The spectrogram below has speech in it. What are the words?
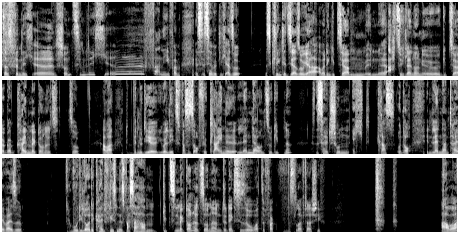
Das finde ich äh, schon ziemlich äh, funny. Vor allem, es ist ja wirklich, also, das klingt jetzt ja so, ja, aber den gibt's ja, hm, in äh, 80 Ländern äh, gibt's ja gar keinen McDonalds. So. Aber wenn du dir überlegst, was es auch für kleine Länder und so gibt, ne? Das ist halt schon echt krass. Und auch in Ländern teilweise, wo die Leute kein fließendes Wasser haben, gibt's einen McDonalds so, ne? Und du denkst dir so, what the fuck, was läuft da schief? Aber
